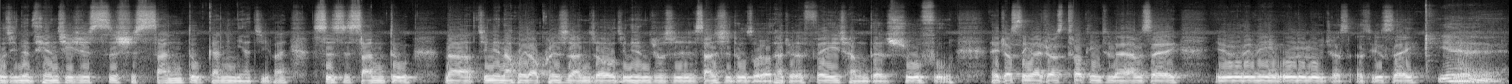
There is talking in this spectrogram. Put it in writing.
鲁今天的天气是四十三度，干你娘几百，四十三度。那今天他回到昆士兰州，今天就三十度左右，他觉得非常的舒服。Hey Justin, I just talking to them, say you live in Uluru, just as you say. Yeah.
